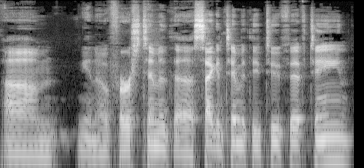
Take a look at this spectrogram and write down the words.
Um, you know, First Timothy, uh, Second Timothy two fifteen,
